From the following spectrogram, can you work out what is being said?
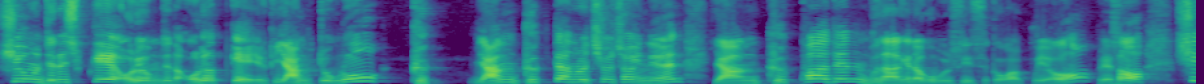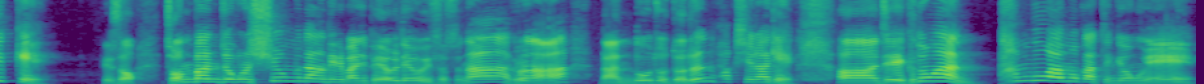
쉬운 문제는 쉽게 어려운 문제는 어렵게 이렇게 양쪽으로 극 양극단으로 치우쳐 있는 양극화된 문항이라고 볼 수 있을 것 같고요. 그래서 쉽게 그래서 전반적으로 쉬운 문항들이 많이 배열되어 있었으나 그러나 난도 조절은 확실하게 아 이제 그동안 탐구 과목 같은 경우에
